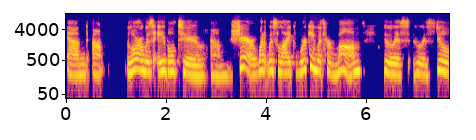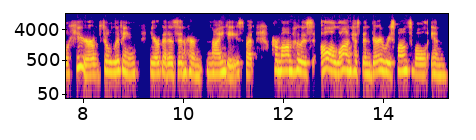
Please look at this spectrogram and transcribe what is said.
And um, Laura was able to um, share what it was like working with her mom, who is who is still here, still living here, but is in her 90s. But her mom, who is all along has been very responsible in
